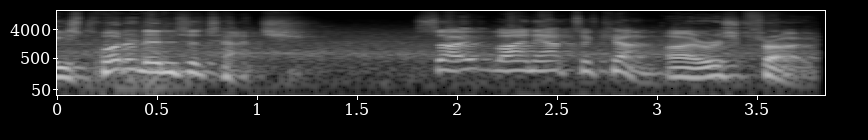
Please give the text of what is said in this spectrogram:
He's put it into touch. So, line out to come. Irish throw.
